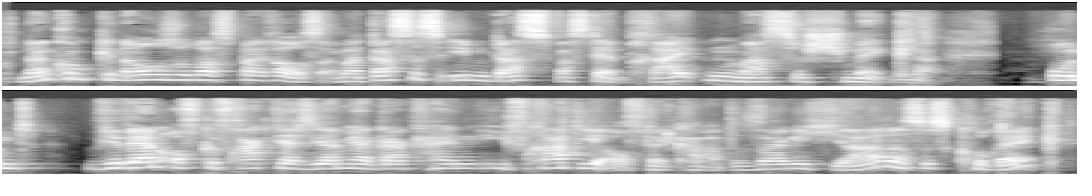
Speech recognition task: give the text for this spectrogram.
Und dann kommt genau sowas bei raus. Aber das ist eben das, was der breiten Masse schmeckt. Ja. Und wir werden oft gefragt, ja, Sie haben ja gar keinen Ifrati auf der Karte. Sage ich, ja, das ist korrekt,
